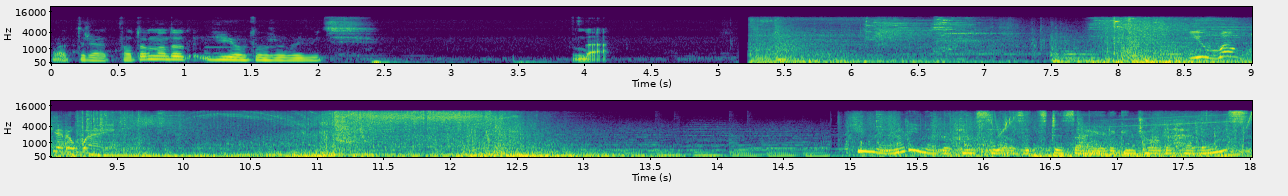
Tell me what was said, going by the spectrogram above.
Отряд. Потом надо ее тоже выбить. Да. You won't get away! Humanity never conceals its desire to control the heavens.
